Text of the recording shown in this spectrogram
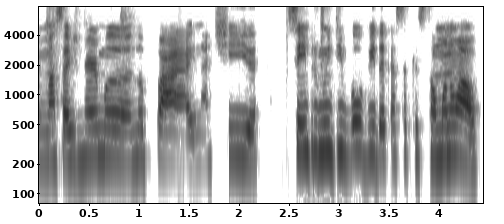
massagem na irmã, no pai, na tia, sempre muito envolvida com essa questão manual.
